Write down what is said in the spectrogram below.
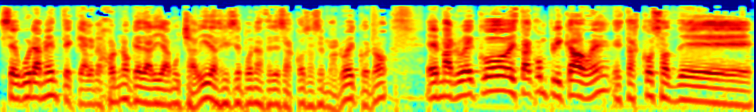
Seguramente que a lo mejor no quedaría mucha vida si se pone a hacer esas cosas en Marruecos, ¿no? En Marruecos está complicado, ¿eh? Estas cosas de,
